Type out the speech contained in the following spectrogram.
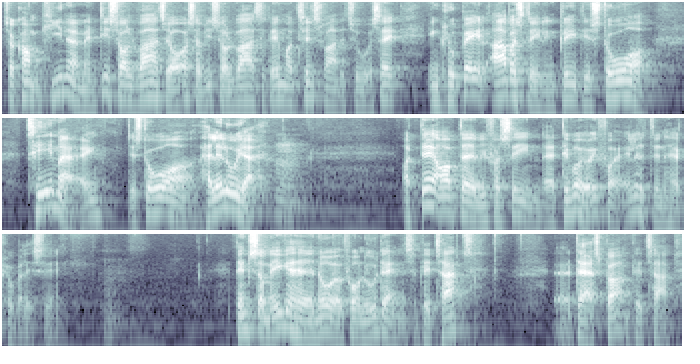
Så kom Kina, men de solgte varer til os, og vi solgte varer til dem, og tilsvarende til USA. En global arbejdsdeling blev det store tema, ikke? det store halleluja. Mm. Og der opdagede vi for sent, at det var jo ikke for alle, den her globalisering. Dem, som ikke havde nået at få en uddannelse, blev tabt. Øh, deres børn blev tabt.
